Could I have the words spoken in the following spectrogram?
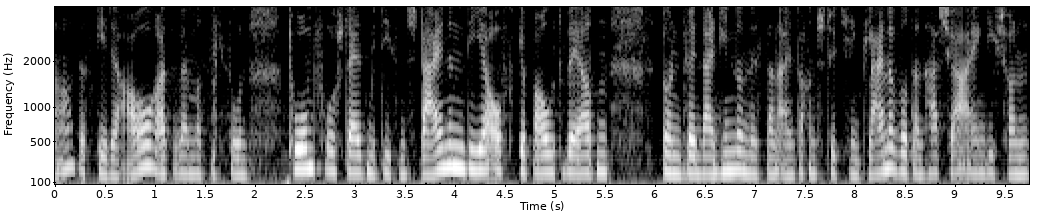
Ja, das geht ja auch. Also wenn man sich so einen Turm vorstellt mit diesen Steinen, die ja oft gebaut werden. Und wenn dein Hindernis dann einfach ein Stückchen kleiner wird, dann hast du ja eigentlich schon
